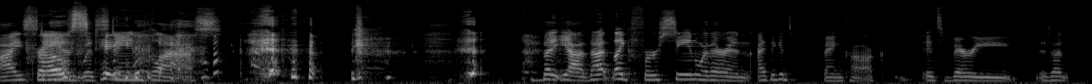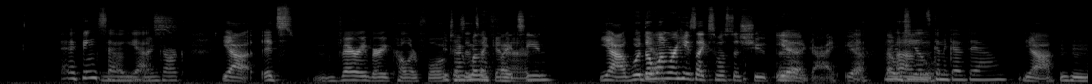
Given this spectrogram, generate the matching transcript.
I Pro stand with stained stained glass. But yeah, that like first scene where they're in I think it's Bangkok. It's very is that I think so. mm, Yes. Bangkok? Yeah, it's very very colorful You're 'cause talking it's about like the fight a- scene? Yeah, with the Yeah. one where he's like supposed to shoot the Yeah. guy. Yeah. The That was reveal's cool. gonna go down. Yeah, Mm-hmm.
